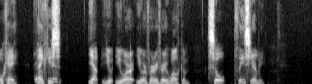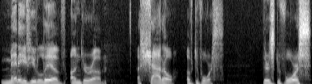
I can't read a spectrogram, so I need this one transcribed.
Okay. Thank, Thank you. you. Yep, you, you are you are very very welcome. So please hear me. Many of you live under a, a shadow of divorce. There's divorce.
